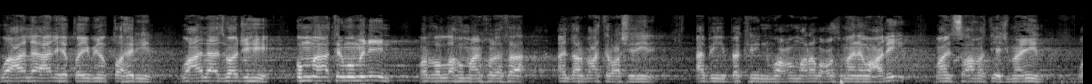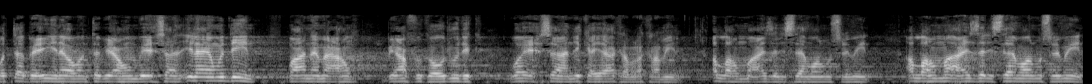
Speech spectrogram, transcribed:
وعلى آله الطيبين الطاهرين وعلى أزواجه أمهات المؤمنين. وارض اللهم عن الخلفاء الأربعة الراشدين أبي بكر وعمر وعثمان وعلي وعن الصحابة أجمعين. والتابعين ومن تبعهم بإحسان إلى يوم الدين وعنا معهم بعفوك ووجودك وإحسانك يا أكرم الأكرمين. اللهم أعز الإسلام والمسلمين. اللهم أعز الإسلام والمسلمين.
